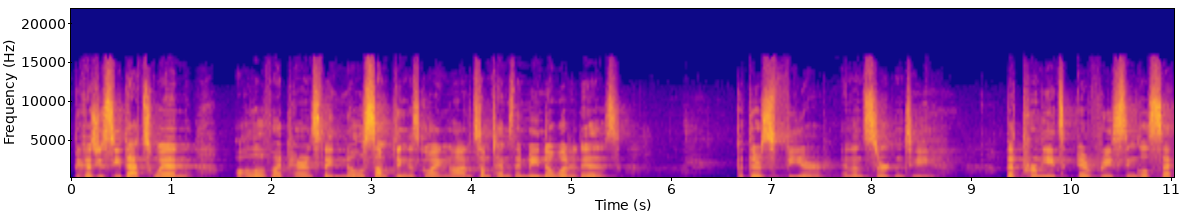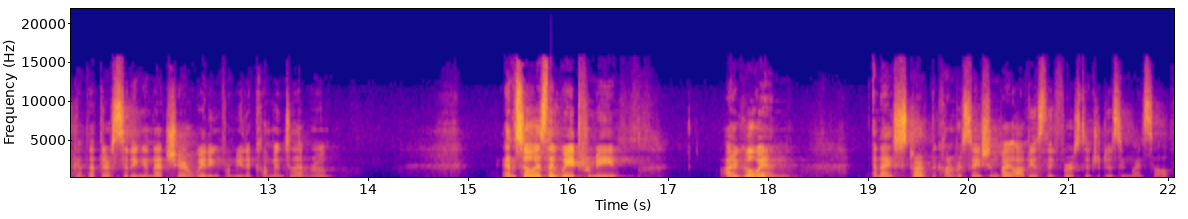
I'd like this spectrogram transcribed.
Because you see, that's when all of my parents, they know something is going on. Sometimes they may know what it is, but there's fear and uncertainty that permeates every single second that they're sitting in that chair waiting for me to come into that room. And so as they wait for me, I go in and I start the conversation by obviously first introducing myself.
